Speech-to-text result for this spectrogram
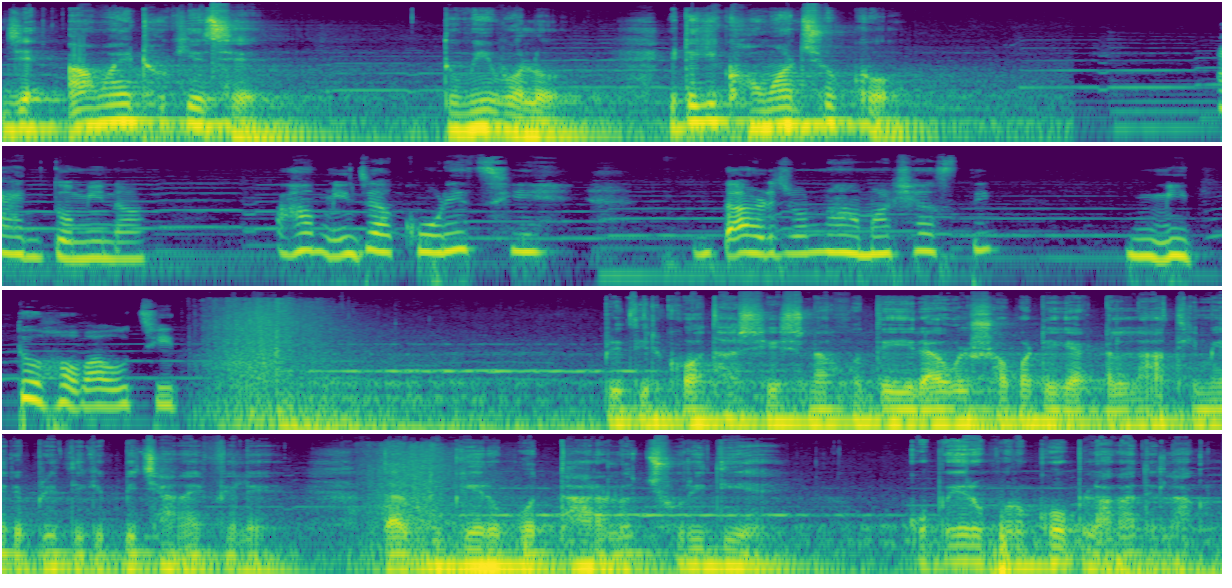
যে আমায় ঠকিয়েছে, তুমি বলো, এটা কি ক্ষমার যোগ্য? একদমই না। আমি যা করেছি, তার জন্য আমার শাস্তি মৃত্যু হওয়া উচিত। প্রীতির কথা শেষ না হতেই রাহুল সপাটিকে একটা লাথি মেরে প্রীতিকে বিছানায় ফেলে। তার বুকের ওপর ধারালো ছুরি দিয়ে কোপের ওপর কোপ লাগাতে লাগল।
